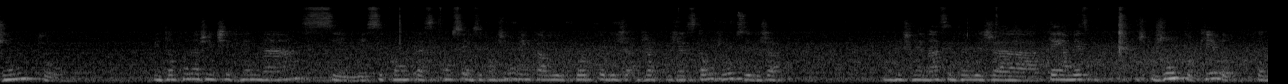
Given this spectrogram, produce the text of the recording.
junto, então quando a gente renasce, esse, essa consciência, o contínuo mental e o corpo, eles já, já, já estão juntos, eles já. Quando a gente renasce, então ele já tem a mesma. junto aquilo? Como,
